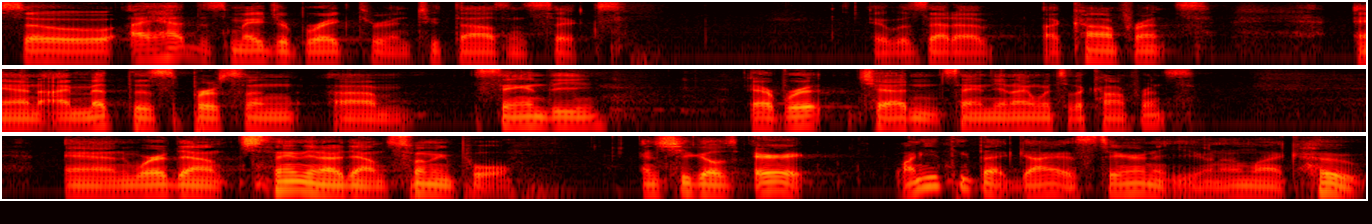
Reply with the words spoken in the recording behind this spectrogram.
So I had this major breakthrough in 2006. It was at a, a conference, and I met this person, um, Sandy Everett. Chad and Sandy and I went to the conference, and we're down. Sandy and I are down swimming pool, and she goes, "Eric, why do you think that guy is staring at you?" And I'm like, "Who?"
